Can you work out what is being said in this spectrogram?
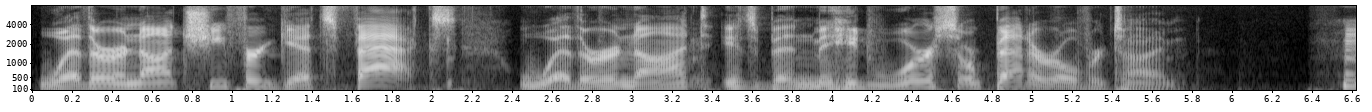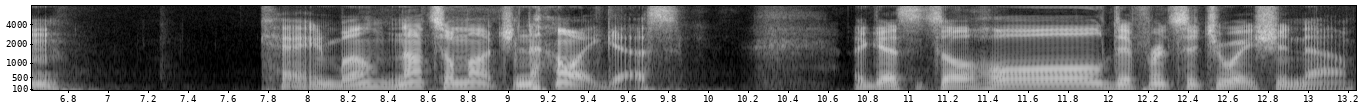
Whether or not she forgets facts, whether or not it's been made worse or better over time. Hmm. Okay, well, not so much now, I guess. I guess it's a whole different situation now.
